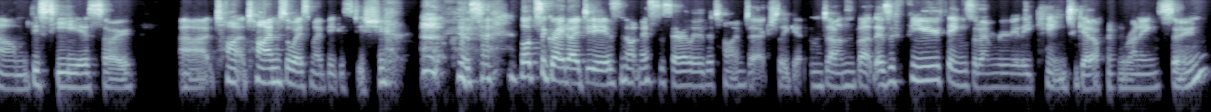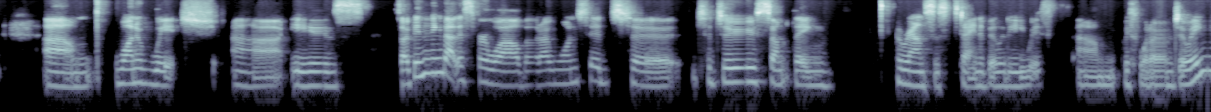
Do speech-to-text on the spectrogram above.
um, this year. So, uh, t- time is always my biggest issue. lots of great ideas, not necessarily the time to actually get them done. But there's a few things that I'm really keen to get up and running soon. Um, one of which uh, is so I've been thinking about this for a while, but I wanted to to do something around sustainability with um, with what I'm doing.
